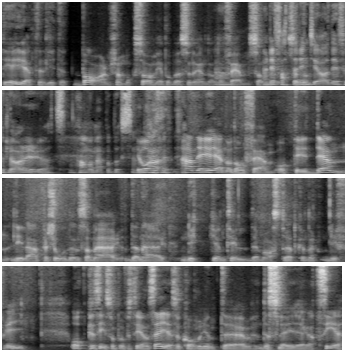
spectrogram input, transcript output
det är ju egentligen ett litet barn som också var med på bussen och en av de fem. Som, Ja, det fattade de- inte jag. Det förklarade du att han var med på bussen. Jo, han, han är ju en av de fem och det är den lilla personen som är den här nyckeln till The Master att kunna bli fri. Och precis som profetian säger så kommer inte The Slayer att se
